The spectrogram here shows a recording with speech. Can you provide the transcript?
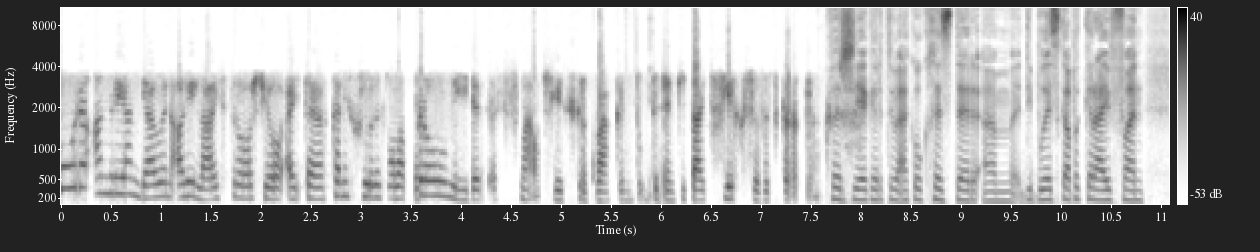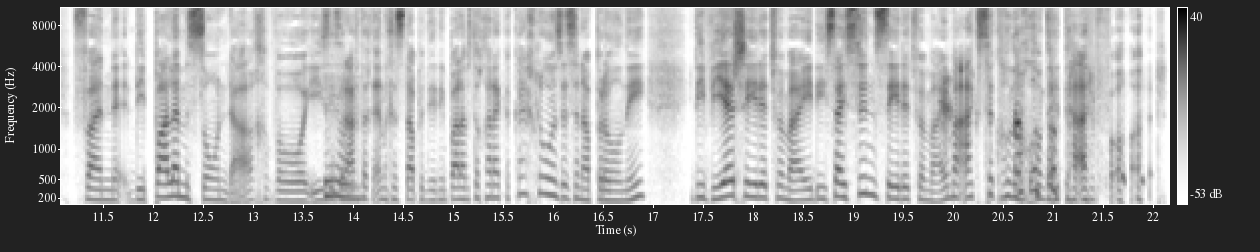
Môre Andrea aan jou en al die luisteraars ja uit 'n kan nie glo dit is al April nie. Dit is vir my absoluut skrikwekkend om te dink die tyd vlieg so verskriklik. Verseker toe ek ook gister um die boodskappe kry van van die Palm Sondag waar Jesus hmm. regtig ingestap het in die Palms. Toe gaan ek ek kan glo ons is in April nie. Die weer sê dit vir my, die seisoen sê dit vir my, maar ek sukkel nog om dit te ervaar.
